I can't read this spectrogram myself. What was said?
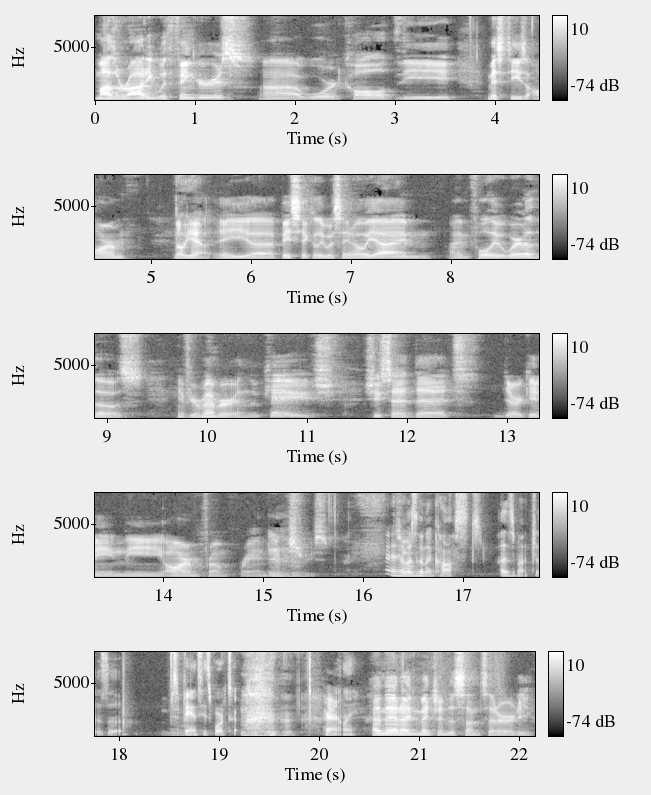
Maserati with fingers, uh, Ward called the Misty's arm. Oh, yeah. Uh, he uh, basically was saying, "Oh yeah, I'm I'm fully aware of those." If you remember in Luke Cage, she said that they're getting the arm from Rand Mm-hmm. Industries. And it was going to cost as much as a fancy sports car, apparently. And then I mentioned the sunset already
